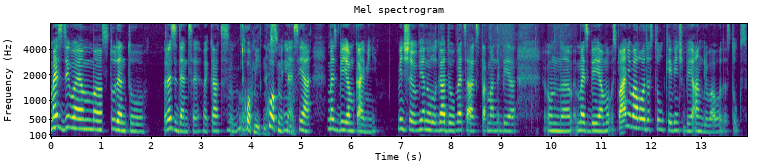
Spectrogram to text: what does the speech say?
Mēs dzīvojam studentu rezidencē vai kā tas ir? Mm. Kopmītnēs. Kopmītnēs, jā. jā. Mēs bijām kaimiņi. Viņš vienu gadu vecāks par mani bija Un mēs bijām spāņu valodas tulki, viņš bija angļu valodas tulks.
